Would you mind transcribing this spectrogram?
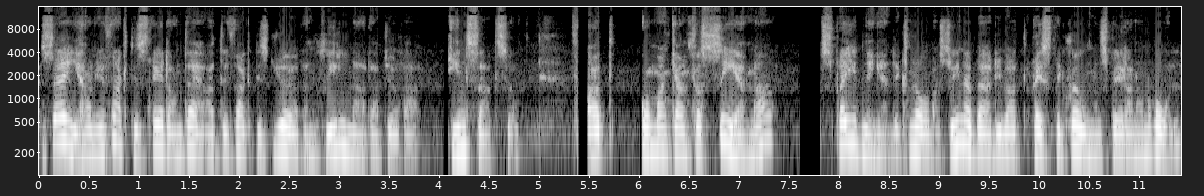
säger han ju faktiskt redan där att det faktiskt gör en skillnad att göra insatser. För att om man kan försena spridningen liksom, så innebär det ju att restriktioner spelar någon roll.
